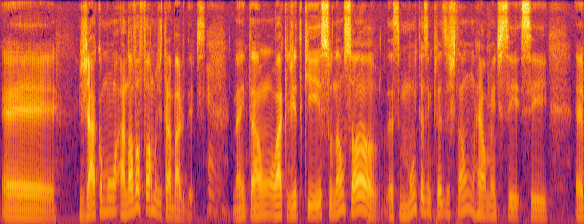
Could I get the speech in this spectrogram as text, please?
É, já como a nova forma de trabalho deles. É. Né? Então, eu acredito que isso não só. Assim, muitas empresas estão realmente se. se é,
